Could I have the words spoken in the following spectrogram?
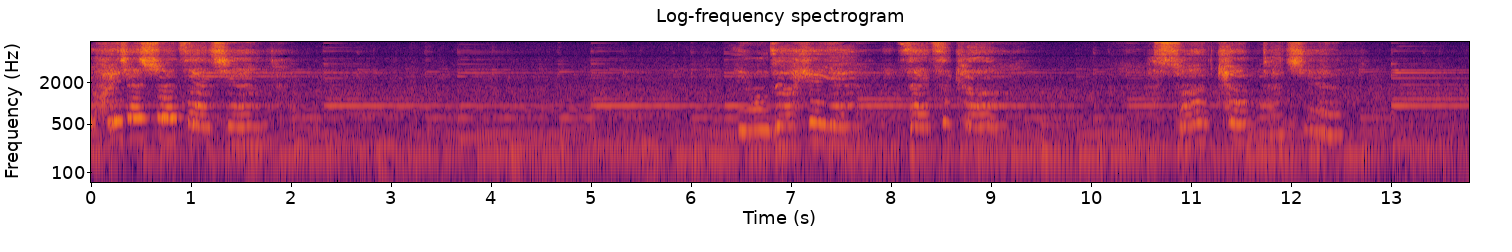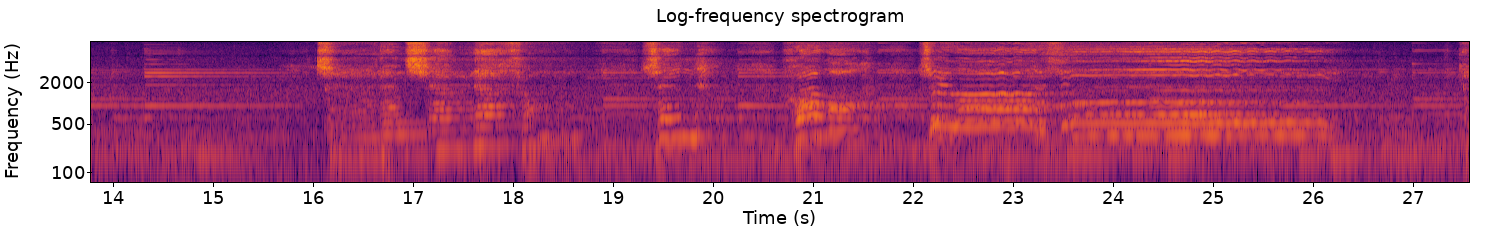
要回家说再见。的黑夜在此刻还算看得见，只能像那风筝滑落坠落的飞，等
